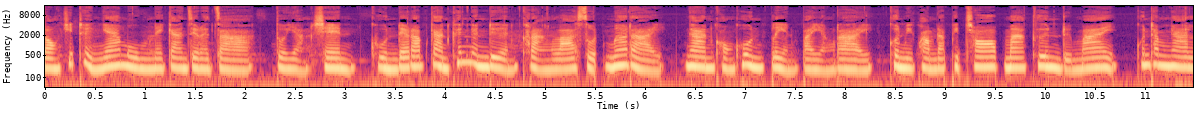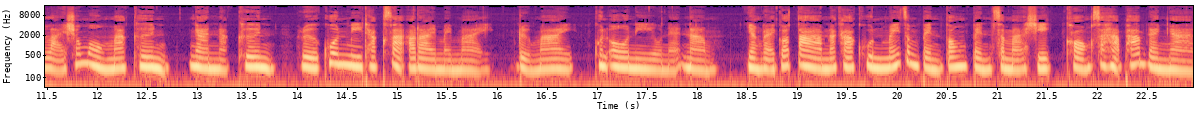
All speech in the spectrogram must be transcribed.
ลองคิดถึงแง่มุมในการเจรจา ตัวอย่างเช่น คุณได้รับการขึ้นเงินเดือนครั้งล่าสุดเมื่อไหร่ งานของคุณเปลี่ยนไปอย่างไร คุณมีความรับผิดชอบมากขึ้นหรือไม่ คุณทำงานหลายชั่วโมงมากขึ้น งานหนักขึ้น หรือคุณมีทักษะอะไรใหม่ ๆ หรือไม่ คุณโอนีลแนะนำอย่างไรก็ตามนะคะ คุณไม่จำเป็นต้องเป็นสมาชิกของสหภาพแรงงาน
